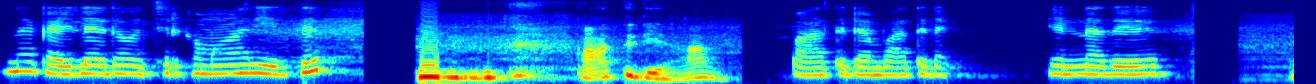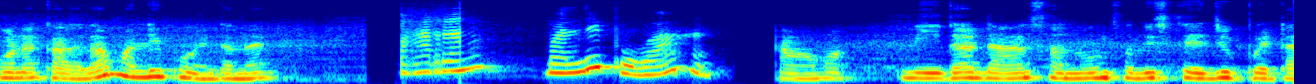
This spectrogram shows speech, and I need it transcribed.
என்ன கையில ஏதோ வச்சிருக்க மாதிரி இருக்கு? பார்த்துட்டியா பார்த்துட்டேன் பார்த்துட்டேன் என்னது? உனக்காக தான் மல்லிப்பூ வேண்டானே மல்லிப்பூவா? ஆமாம் நீ தான் டான்ஸ் ஆடணும்னு சொல்லி ஸ்டேஜுக்கு போயிட்ட.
